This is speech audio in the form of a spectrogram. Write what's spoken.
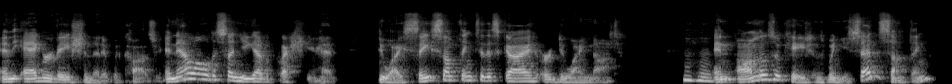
and the aggravation that it would cause you. And now all of a sudden you have a question in your head. Do i say something to this guy or do i not? Mhm. and on those occasions when you said something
